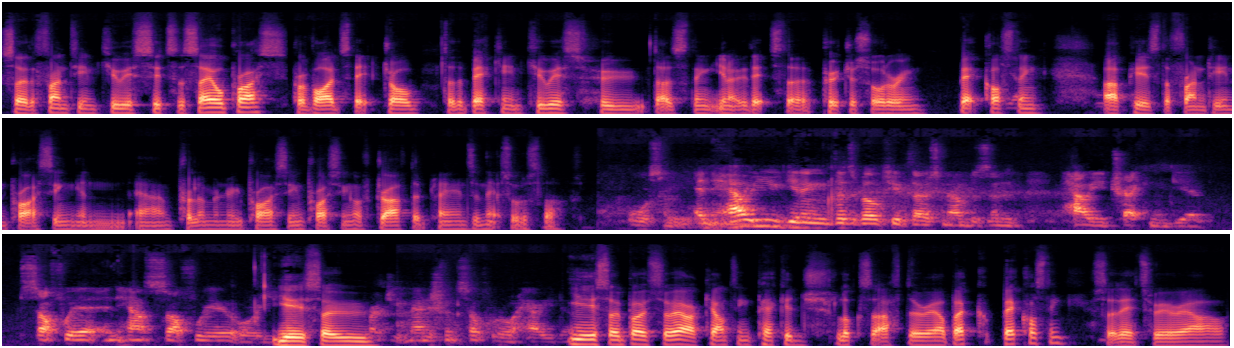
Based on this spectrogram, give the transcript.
So the front end QS sets the sale price, provides that job to the back end QS who does think, you know, that's the purchase ordering, back costing. Yep. Up here's the front end pricing and um, preliminary pricing, pricing of drafted plans and that sort of stuff. Awesome. And how are you getting visibility of those numbers and how are you tracking them? Do you have software, in-house software, or yeah, so project management software, or how are you doing? Yeah, so both. So our accounting package looks after our back back costing. So that's where our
